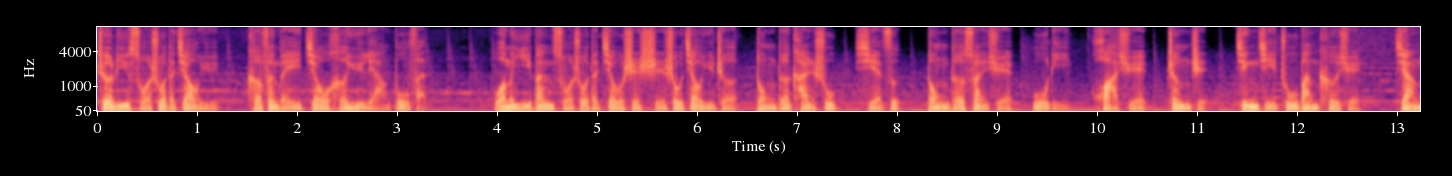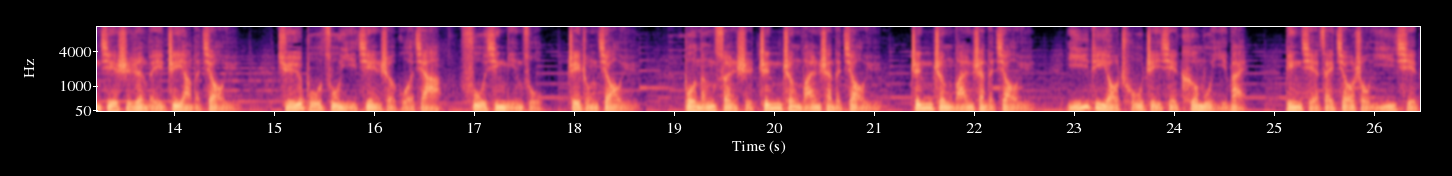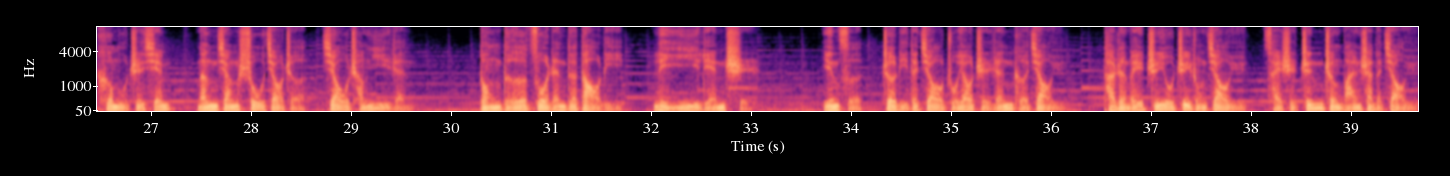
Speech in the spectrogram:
这里所说的教育，可分为教和育两部分。我们一般所说的教，是使受教育者懂得看书写字，懂得算学、物理、化学、政治、经济诸般科学。蒋介石认为，这样的教育绝不足以建设国家、复兴民族。这种教育不能算是真正完善的教育。真正完善的教育。一定要除这些科目以外，并且在教授一切科目之先，能将受教者教成一人，懂得做人的道理，礼义廉耻。因此，这里的教主要指人格教育。他认为，只有这种教育才是真正完善的教育，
